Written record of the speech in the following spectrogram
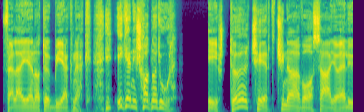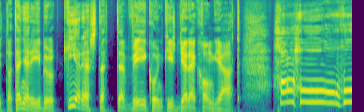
Feleljen a többieknek. Igenis, hadnagy úr! És tölcsért csinálva a szája előtt a tenyeréből kieresztette vékony kis gyerek hangját. Ha-ho-ho!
